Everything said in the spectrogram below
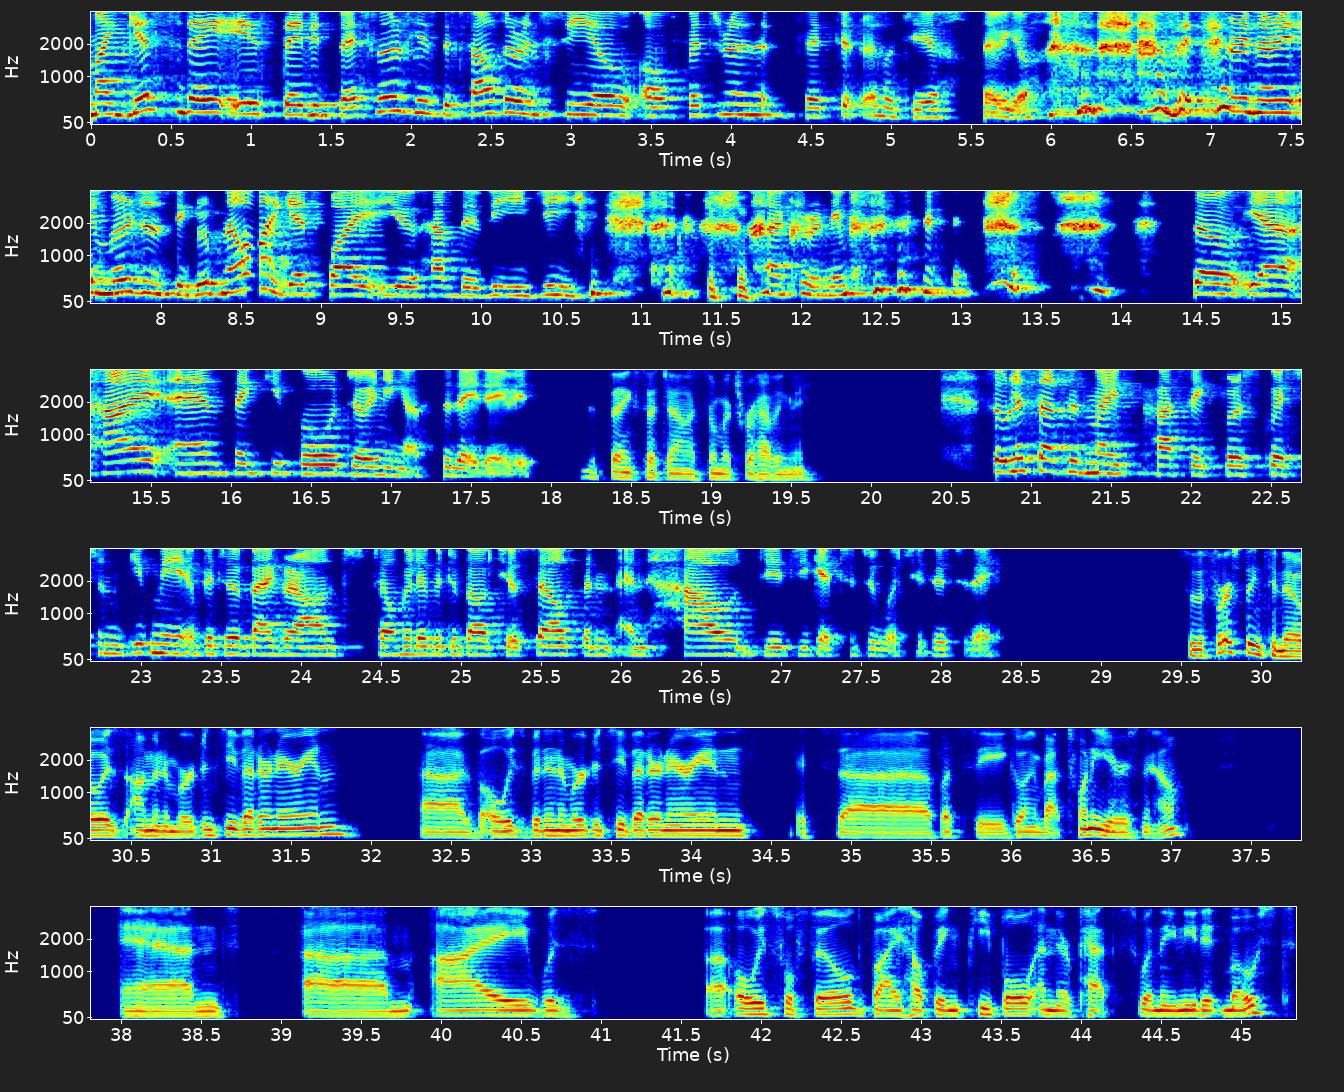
My guest today is David Bessler. He's the founder and CEO of Veterinary. Veter, oh dear, there we go. Veterinary Emergency Group. Now I get why you have the VEG acronym. so yeah, hi, and thank you for joining us today, David. Thanks, Tatiana, so much for having me. So let's start with my classic first question. Give me a bit of background. Tell me a little bit about yourself and, and how did you get to do what you do today? So the first thing to know is I'm an emergency veterinarian. Uh, I've always been an emergency veterinarian. It's uh, let's see, going about 20 years now, and um, I was uh, always fulfilled by helping people and their pets when they need it most.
